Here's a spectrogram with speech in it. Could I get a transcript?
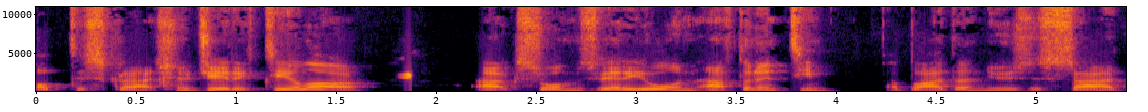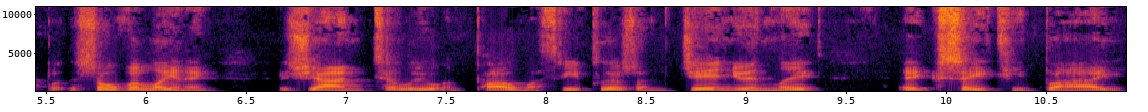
up to scratch. Now, Jerry Taylor, ACSOM's very own afternoon team. a bad news is sad, but the silver lining Yang, Tilio, and Palma, three players I'm genuinely excited by.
